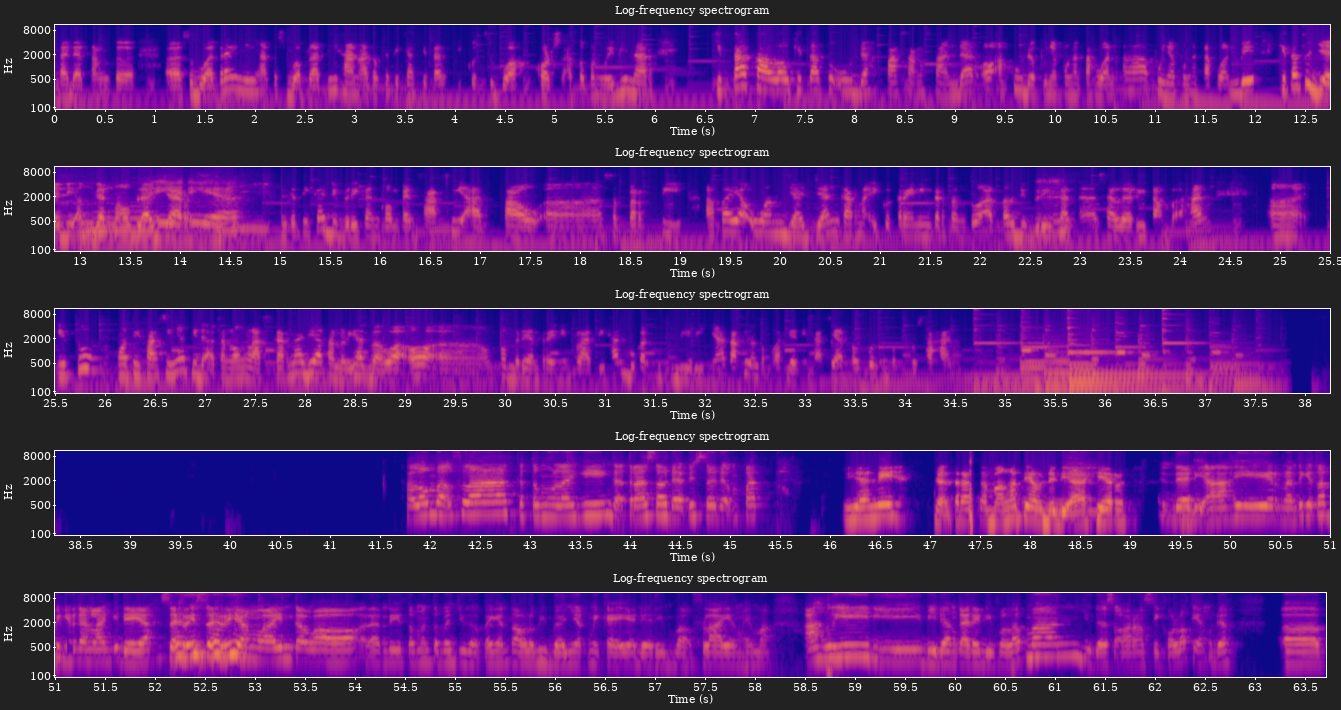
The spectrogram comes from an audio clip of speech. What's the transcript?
kita datang ke uh, sebuah training atau sebuah pelatihan atau ketika kita ikut sebuah course ataupun webinar kita kalau kita tuh udah pasang standar, oh aku udah punya pengetahuan A, punya pengetahuan B, kita tuh jadi enggan mau hmm, belajar. Iya, iya. Ketika diberikan kompensasi atau uh, seperti apa ya uang jajan karena ikut training tertentu atau diberikan uh, salary tambahan, uh, itu motivasinya tidak akan long last karena dia akan melihat bahwa oh uh, pemberian training pelatihan bukan untuk dirinya tapi untuk organisasi ataupun untuk perusahaan. Halo Mbak Fla, ketemu lagi. Nggak terasa udah episode 4. Iya nih, nggak terasa banget ya udah di akhir. Udah di akhir. Nanti kita pikirkan lagi deh ya seri-seri yang lain kalau nanti teman-teman juga pengen tahu lebih banyak nih kayaknya dari Mbak Fla yang emang ahli di bidang career development, juga seorang psikolog yang udah uh,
